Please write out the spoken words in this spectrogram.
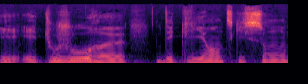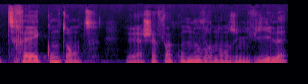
et, et, toujours des clientes qui sont très contentes. À chaque fois qu'on ouvre dans une ville,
